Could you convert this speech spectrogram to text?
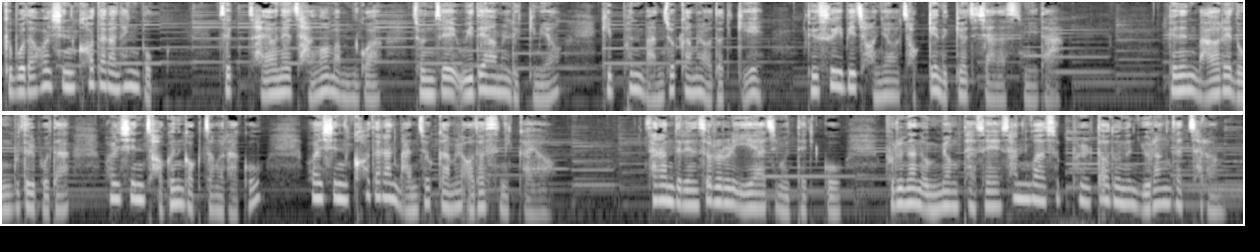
그보다 훨씬 커다란 행복, 즉 자연의 장엄함과 존재의 위대함을 느끼며 깊은 만족감을 얻었기에 그 수입이 전혀 적게 느껴지지 않았습니다. 그는 마을의 농부들보다 훨씬 적은 걱정을 하고 훨씬 커다란 만족감을 얻었으니까요. 사람들은 소로를 이해하지 못했고 불운한 운명 탓에 산과 숲을 떠도는 유랑자처럼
